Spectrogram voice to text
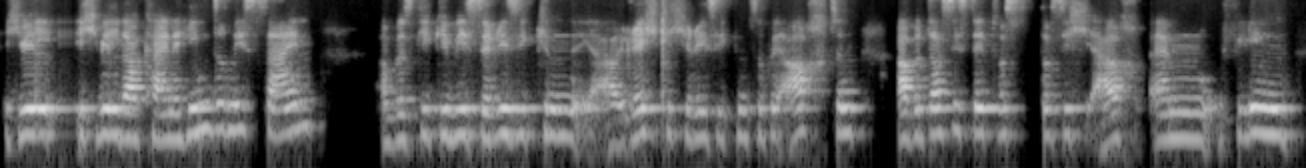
Ich will, ich will da keine Hindernis sein, aber es gibt gewisse Risiken, rechtliche Risiken zu beachten. Aber das ist etwas, das ich auch ähm, vielen,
